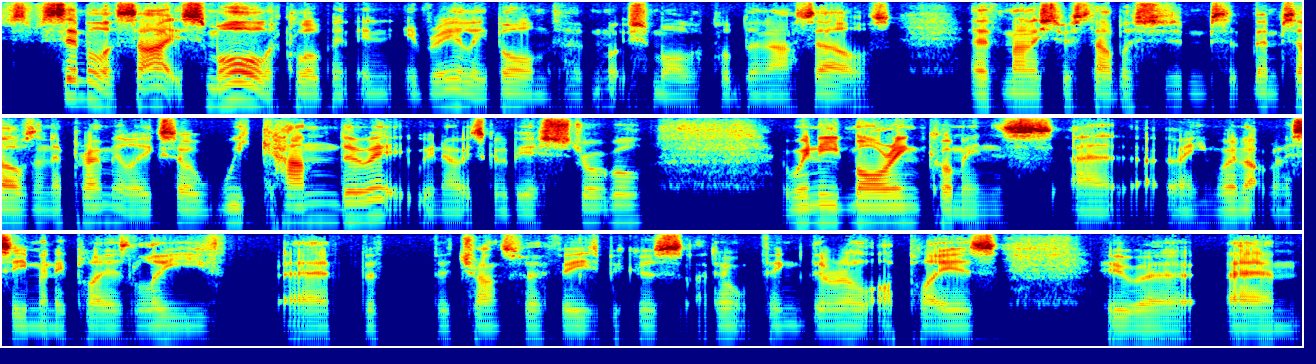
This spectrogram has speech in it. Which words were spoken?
similar size, smaller club in, in, really Bournemouth, a much smaller club than ourselves, have managed to establish themselves in the Premier League. So we can do it. We know it's going to be a struggle. We need more incomings. Uh, I mean, we're not going to see many players leave uh, the, the transfer fees because I don't think there are a lot of players who are um,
